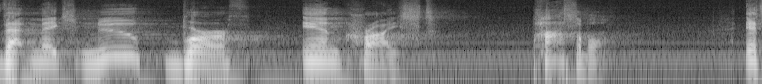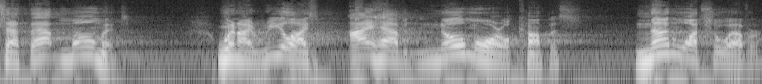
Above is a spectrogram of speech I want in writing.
that makes new birth in Christ possible. It's at that moment when I realize I have no moral compass, none whatsoever.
